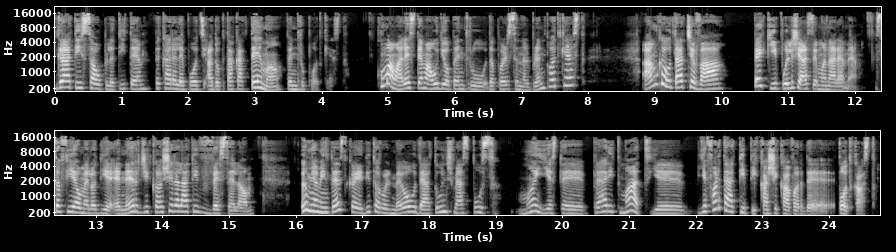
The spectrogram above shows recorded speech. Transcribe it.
gratis sau plătite pe care le poți adopta ca temă pentru podcast. Cum am ales tema audio pentru The Personal Brand Podcast? Am căutat ceva pe chipul și asemănarea mea. Să fie o melodie energică și relativ veselă. Îmi amintesc că editorul meu de atunci mi-a spus măi, este prea ritmat, e, e foarte atipic ca și cover de podcast.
